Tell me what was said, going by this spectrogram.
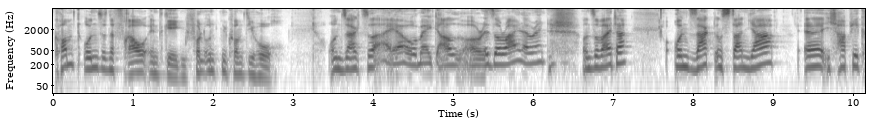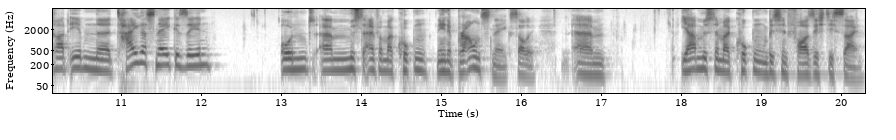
kommt uns eine Frau entgegen. Von unten kommt die hoch und sagt so, ah, yeah, oh, mate, oh, it's alright, alright, und so weiter. Und sagt uns dann, ja, äh, ich habe hier gerade eben eine Tiger Snake gesehen und ähm, müsste einfach mal gucken, nee, eine Brown Snake, sorry. Ähm, ja, müsst ihr mal gucken, ein bisschen vorsichtig sein.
